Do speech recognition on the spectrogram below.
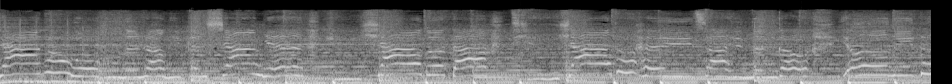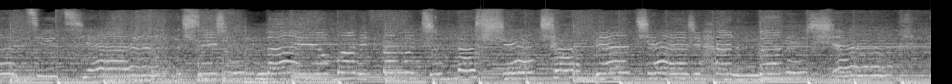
要的我能让你更想念雨要多大天要多黑才能够有你的体贴其实没有我你分不清那些差别结局很能多明显别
